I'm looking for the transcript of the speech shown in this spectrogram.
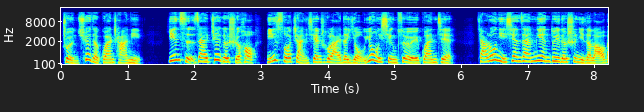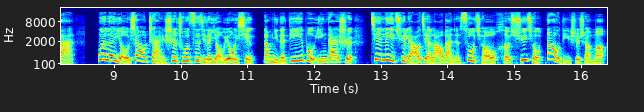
准确的观察你。因此，在这个时候，你所展现出来的有用性最为关键。假如你现在面对的是你的老板，为了有效展示出自己的有用性，那么你的第一步应该是尽力去了解老板的诉求和需求到底是什么。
